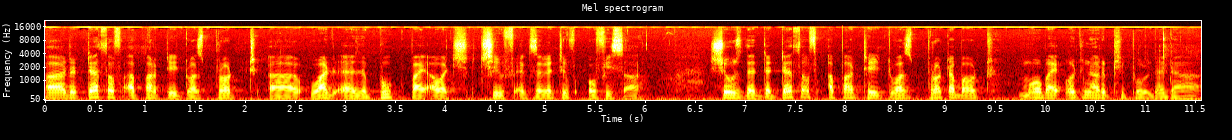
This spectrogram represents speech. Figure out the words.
uh, the death of apartheid was brought, uh, one, uh, the book by our ch chief executive officer shows that the death of apartheid was brought about more by ordinary people than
